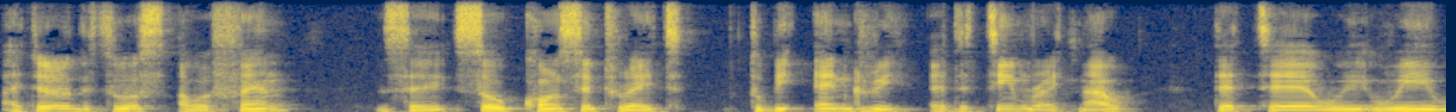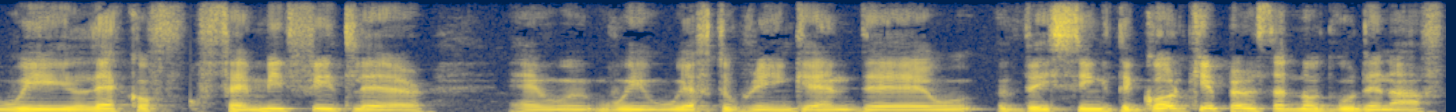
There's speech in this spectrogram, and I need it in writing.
I tell you the truth, our fan they so concentrate to be angry at the team right now that uh, we, we we lack of, of a midfielder and we, we, we have to bring. And uh, they think the goalkeepers are not good enough.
